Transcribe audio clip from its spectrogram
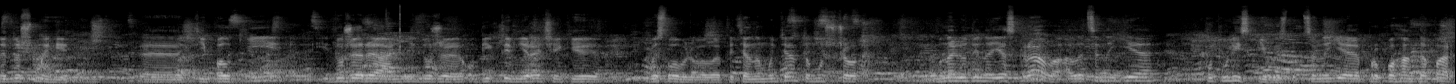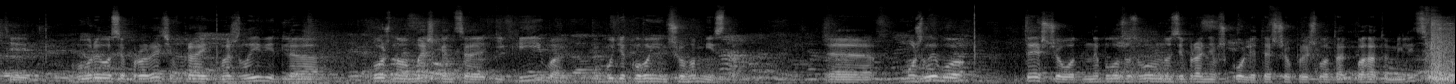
не до шмиги ті палки і дуже реальні, дуже об'єктивні речі, які висловлювала Тетяна Мунтян, тому що вона людина яскрава, але це не є популістський виступ, це не є пропаганда партії. Говорилося про речі вкрай важливі для кожного мешканця і Києва, і будь-якого іншого міста. Е, можливо, те, що от не було дозволено зібрання в школі, те, що прийшло так багато міліції, то,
